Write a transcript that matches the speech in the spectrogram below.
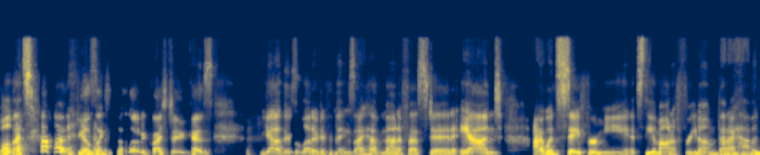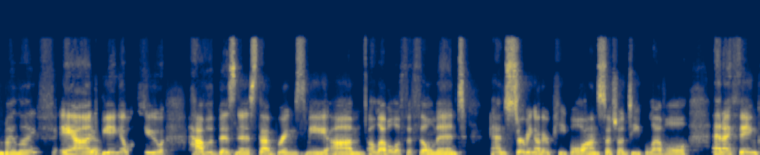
well, that's feels like a loaded question because, yeah, there's a lot of different things I have manifested. And I would say for me, it's the amount of freedom that I have in my life and Yeah. being able to have a business that brings me um, a level of fulfillment and serving other people on such a deep level. And I think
